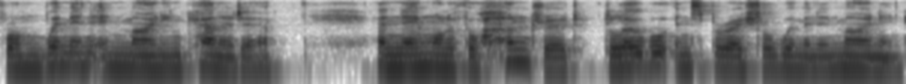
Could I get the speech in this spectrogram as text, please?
from Women in Mining Canada and named one of the 100 global inspirational women in mining.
